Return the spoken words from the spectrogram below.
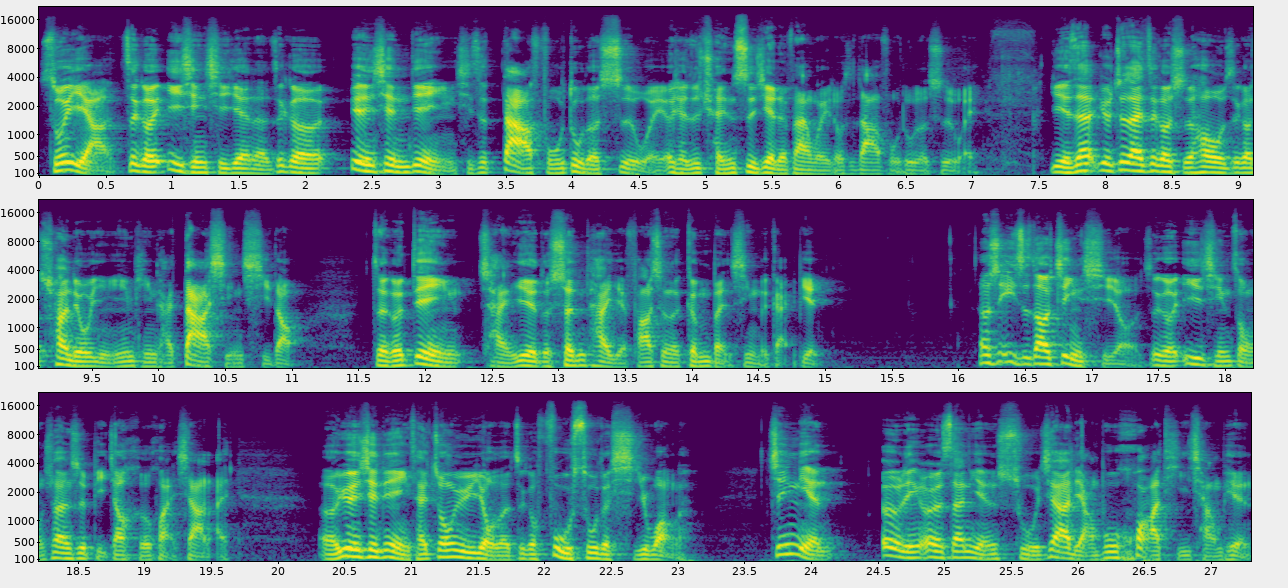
所以啊，这个疫情期间呢，这个院线电影其实大幅度的示威，而且是全世界的范围都是大幅度的示威。也在就就在这个时候，这个串流影音平台大行其道。整个电影产业的生态也发生了根本性的改变，但是，一直到近期哦，这个疫情总算是比较和缓下来，呃，院线电影才终于有了这个复苏的希望啊。今年二零二三年暑假两部话题强片，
